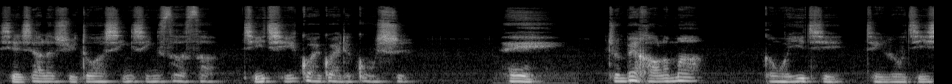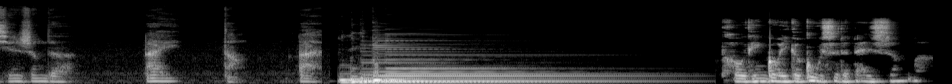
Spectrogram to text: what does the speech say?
写下了许多形形色色、奇奇怪怪的故事。嘿。准备好了吗？跟我一起进入吉先生的爱档案。偷听过一个故事的诞生吗？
